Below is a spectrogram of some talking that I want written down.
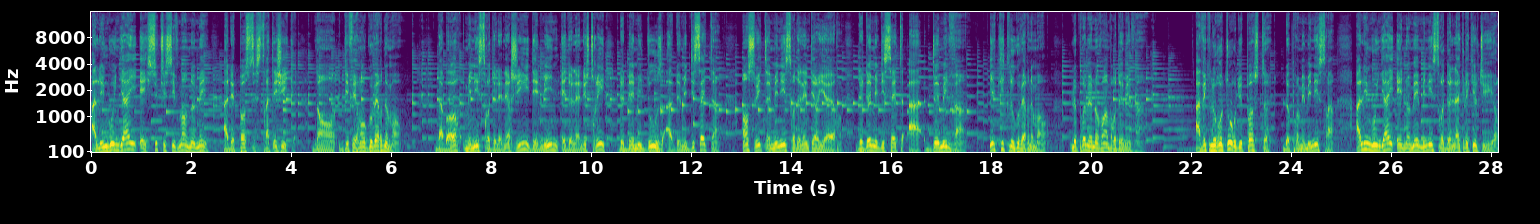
Alingou est successivement nommé à des postes stratégiques dans différents gouvernements. D'abord ministre de l'énergie, des mines et de l'industrie de 2012 à 2017. Ensuite ministre de l'Intérieur de 2017 à 2020. Il quitte le gouvernement le 1er novembre 2020. Avec le retour du poste de Premier ministre, Ali est nommé ministre de l'Agriculture,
